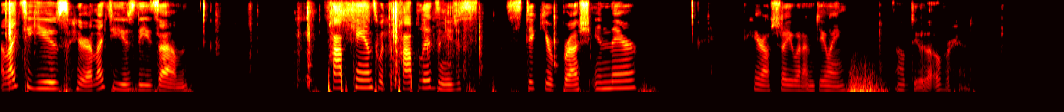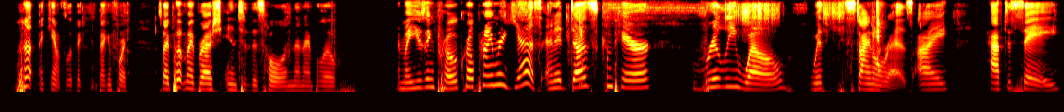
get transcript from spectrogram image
I like to use, here, I like to use these um, pop cans with the pop lids and you just stick your brush in there. Here, I'll show you what I'm doing. I'll do the overhead. I can't flip it back and forth. So I put my brush into this hole and then I blow. Am I using Pro Acryl Primer? Yes, and it does compare really well with Stynylrez. I have to say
